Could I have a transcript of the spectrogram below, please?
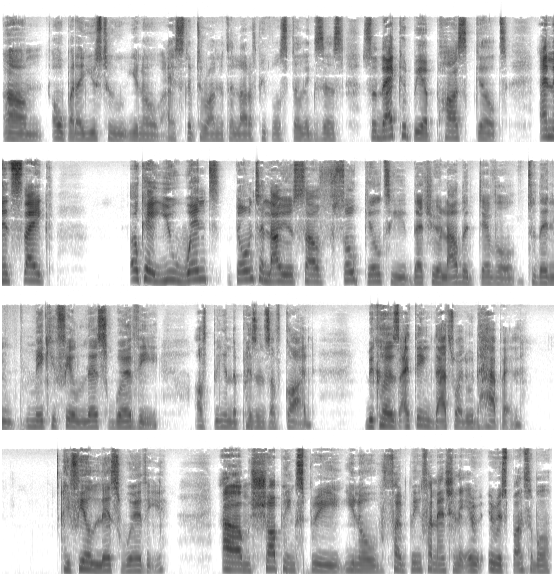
um oh but i used to you know i slept around with a lot of people still exist. So that could be a past guilt. And it's like okay you went don't allow yourself so guilty that you allow the devil to then make you feel less worthy of being in the presence of god. Because i think that's what would happen. You feel less worthy um shopping spree you know being financially ir- irresponsible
